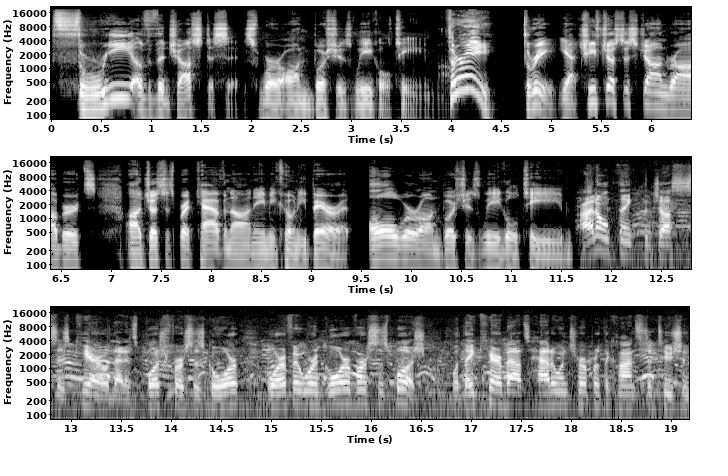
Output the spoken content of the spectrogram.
three of the justices were on Bush's legal team. Three. Three, yeah. Chief Justice John Roberts, uh, Justice Brett Kavanaugh, and Amy Coney Barrett all were on Bush's legal team. I don't think the justices care that it's Bush versus Gore or if it were Gore versus Bush. What they care about is how to interpret the Constitution.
